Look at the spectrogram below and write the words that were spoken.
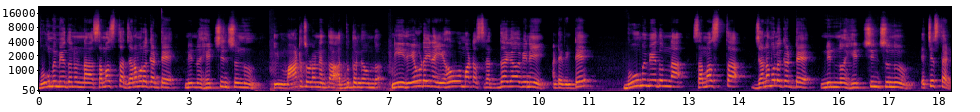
భూమి మీదనున్న సమస్త జనముల కంటే నిన్ను హెచ్చించును. ఈ మాట చూడండి ఎంత అద్భుతంగా ఉందో. నీ దేవుడైన యహోవ మాట శ్రద్ధగా విని అంటే వింటే భూమి మీదున్న సమస్త జనముల కంటే నిన్ను హెచ్చించును. హెచ్చిస్తాడు.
